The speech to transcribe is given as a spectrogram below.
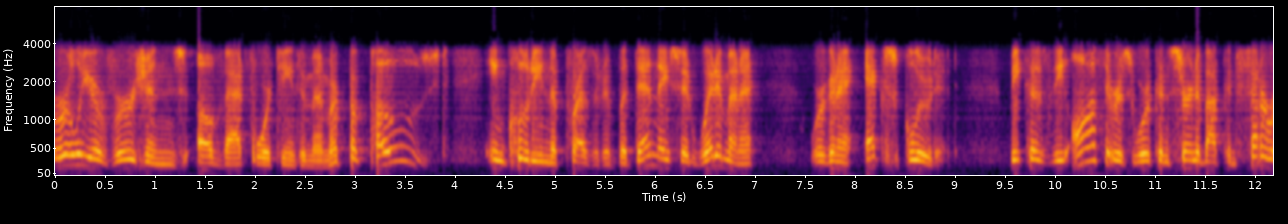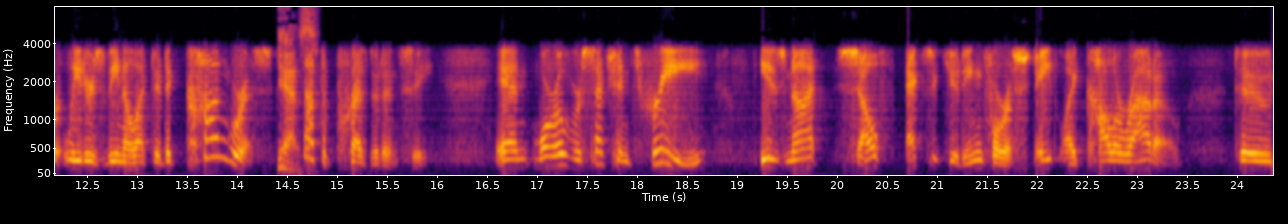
earlier versions of that 14th Amendment proposed including the president, but then they said, wait a minute, we're going to exclude it because the authors were concerned about Confederate leaders being elected to Congress, yes. not the presidency. And moreover, Section 3 is not self executing for a state like Colorado to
